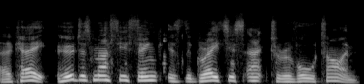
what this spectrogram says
Okay. Who does Matthew think is the greatest actor of all time?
